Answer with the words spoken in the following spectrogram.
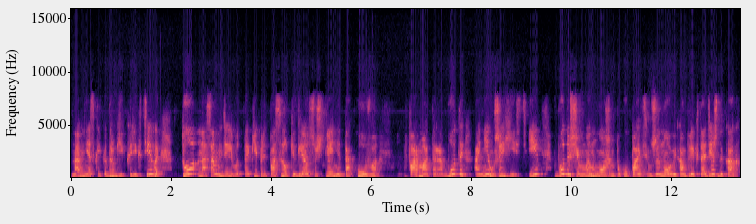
нам несколько другие коррективы, то на самом деле вот такие предпосылки для осуществления такого формата работы, они уже есть. И в будущем мы можем покупать уже новый комплект одежды, как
